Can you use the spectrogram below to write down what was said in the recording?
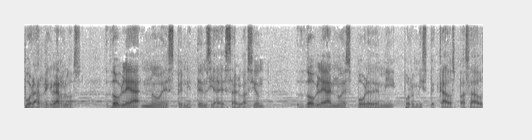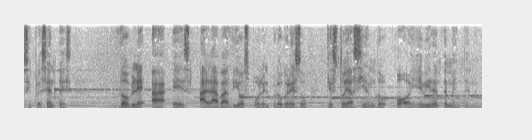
por arreglarlos. Doble A no es penitencia, es salvación. Doble A no es pobre de mí por mis pecados pasados y presentes. Doble A es alaba a Dios por el progreso que estoy haciendo hoy, evidentemente, ¿no?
